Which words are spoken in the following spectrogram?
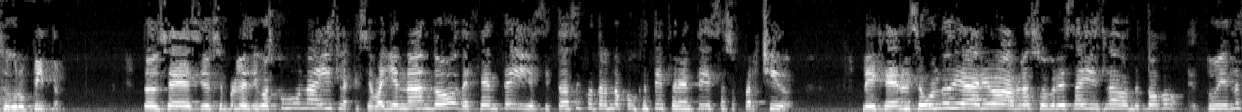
su grupito. Entonces, yo siempre les digo, es como una isla que se va llenando de gente y si te vas encontrando con gente diferente y está súper chido. Le dije, en el segundo diario habla sobre esa isla donde todo, tu isla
